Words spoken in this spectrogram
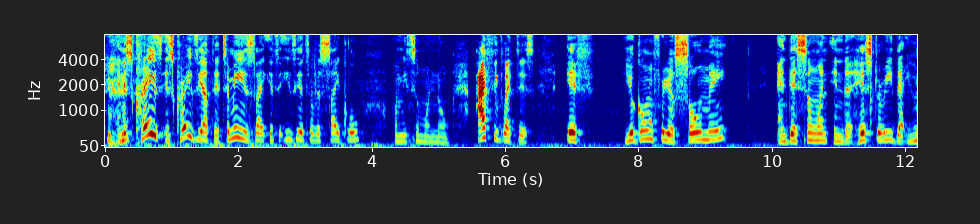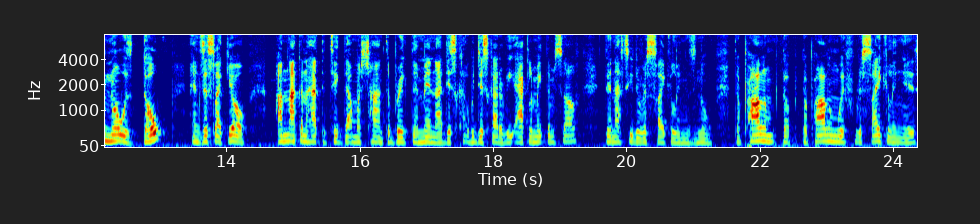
and it's crazy. It's crazy out there. To me, it's like it's easier to recycle or meet someone new. I think like this: if you're going for your soulmate, and there's someone in the history that you know is dope, and just like yo, I'm not gonna have to take that much time to break them in. I just we just gotta reacclimate themselves. Then I see the recycling is new. The problem the the problem with recycling is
